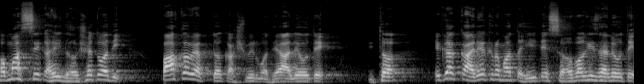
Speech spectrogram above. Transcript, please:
हमासचे काही दहशतवादी पाकव्याप्त काश्मीरमध्ये आले होते. तिथं एका कार्यक्रमातही ते सहभागी झाले होते.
